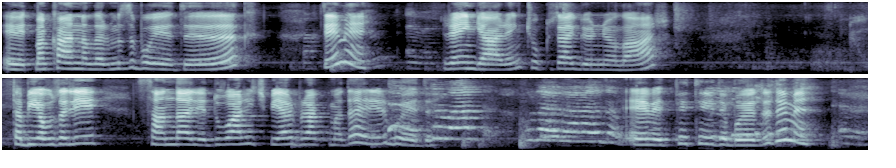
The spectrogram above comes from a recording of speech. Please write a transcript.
Evet makarnalarımızı boyadık. Değil mi? Evet. Rengarenk çok güzel görünüyorlar. Tabii Yavuz Ali sandalye, duvar hiçbir yer bırakmadı. Her yeri boyadı. Da Evet peteği de boyadı değil mi? Evet.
